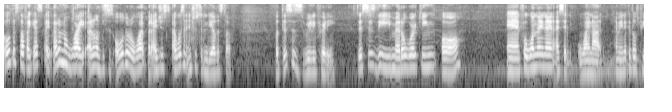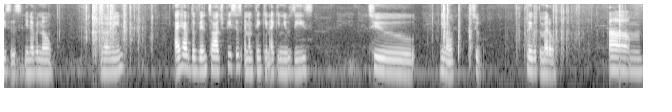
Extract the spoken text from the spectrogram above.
all the stuff, I guess, I, I don't know why, I don't know if this is older or what, but I just, I wasn't interested in the other stuff. But this is really pretty. This is the metalworking all. And for one ninety nine, I said, why not? I mean, look at those pieces. You never know. You know what I mean? I have the vintage pieces, and I'm thinking I can use these to, you know, to play with the metal. Um,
